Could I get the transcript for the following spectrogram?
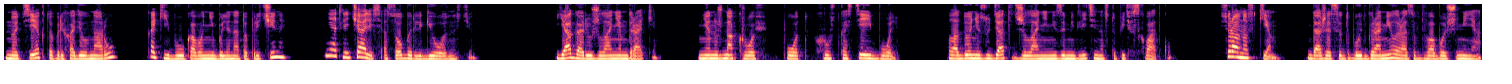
Но те, кто приходил в нору, какие бы у кого ни были на то причины, не отличались особой религиозностью. Я горю желанием драки. Мне нужна кровь, пот, хруст костей и боль. Ладони зудят от желания незамедлительно вступить в схватку. Все равно с кем. Даже если это будет громил раза в два больше меня.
